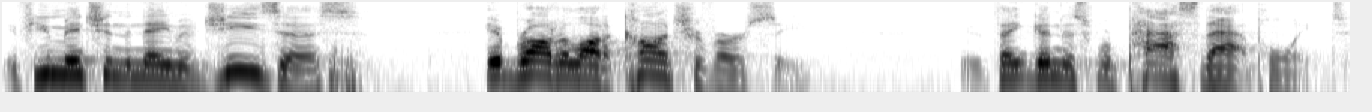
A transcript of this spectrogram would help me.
if you mentioned the name of Jesus, it brought a lot of controversy. Thank goodness we're past that point.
